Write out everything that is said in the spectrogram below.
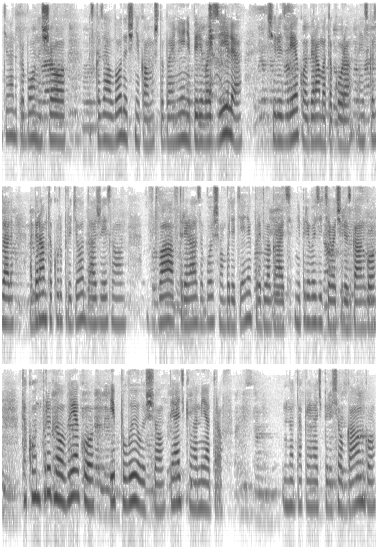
Нитинанда Прабу он еще сказал лодочникам, чтобы они не перевозили через реку Абирама Такура. Они сказали, Абирам Такур придет, даже если он в два, в три раза больше вам будет денег предлагать, не перевозите его через Гангу. Так он прыгнул в реку и плыл еще пять километров. Но так или иначе пересек Гангу,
